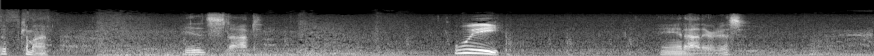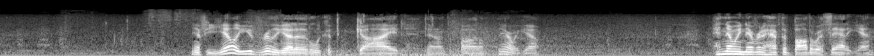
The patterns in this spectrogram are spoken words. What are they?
Oop, come on. It stopped. Whee! And ah, there it is. Now, if you yell, you've really got to look at the guide down at the bottom. There we go. And now we never have to bother with that again.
